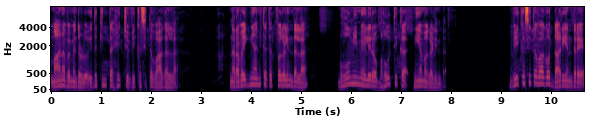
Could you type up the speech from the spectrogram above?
ಮಾನವ ಮೆದುಳು ಇದಕ್ಕಿಂತ ಹೆಚ್ಚು ವಿಕಸಿತವಾಗಲ್ಲ. ನರವೈಜ್ಞಾನಿಕ ತತ್ವಗಳಿಂದಲ್ಲ, ಭೂಮಿ ಮೇಲಿರೋ ಭೌತಿಕ ನಿಯಮಗಳಿಂದ. ವಿಕಸಿತವಾಗೋ ದಾರಿ ಎಂದರೆ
